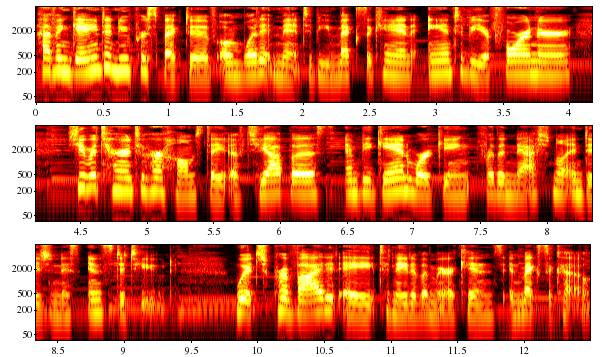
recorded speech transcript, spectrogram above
Having gained a new perspective on what it meant to be Mexican and to be a foreigner, she returned to her home state of Chiapas and began working for the National Indigenous Institute, which provided aid to Native Americans in Mexico.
